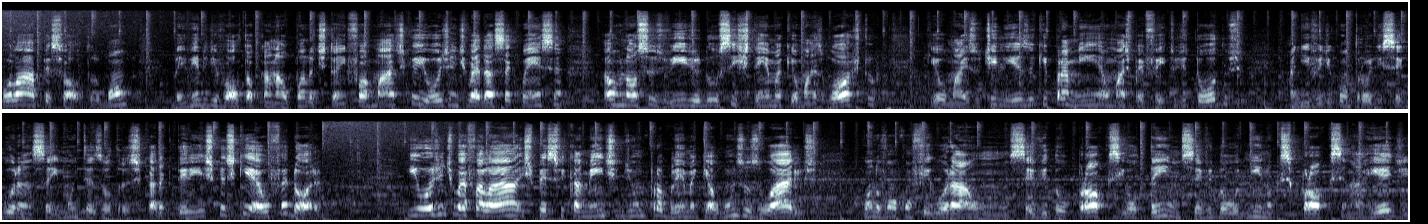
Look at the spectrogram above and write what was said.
Olá pessoal, tudo bom? Bem-vindo de volta ao canal Panda Titã Informática e hoje a gente vai dar sequência aos nossos vídeos do sistema que eu mais gosto, que eu mais utilizo e que para mim é o mais perfeito de todos, a nível de controle de segurança e muitas outras características, que é o Fedora. E hoje a gente vai falar especificamente de um problema que alguns usuários, quando vão configurar um servidor proxy ou tem um servidor Linux proxy na rede,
